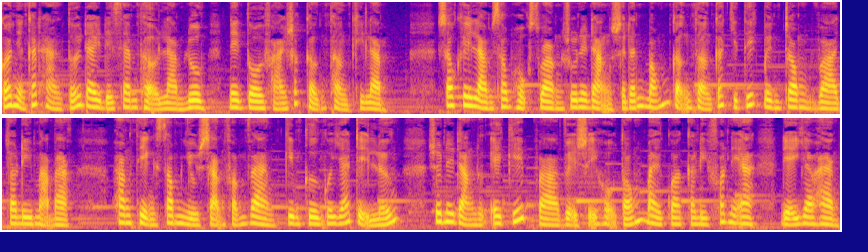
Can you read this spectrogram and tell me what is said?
Có những khách hàng tới đây để xem thợ làm luôn nên tôi phải rất cẩn thận khi làm. Sau khi làm xong hột xoàn, Johnny Đặng sẽ đánh bóng cẩn thận các chi tiết bên trong và cho đi mạ bạc. Hoàn thiện xong nhiều sản phẩm vàng, kim cương có giá trị lớn, Johnny Đặng được ekip và vệ sĩ hộ tống bay qua California để giao hàng.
